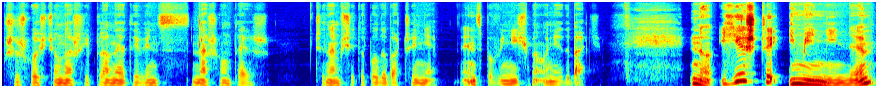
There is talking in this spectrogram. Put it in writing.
przyszłością naszej planety, więc naszą też, czy nam się to podoba, czy nie. Więc powinniśmy o nie dbać. No i jeszcze imieniny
